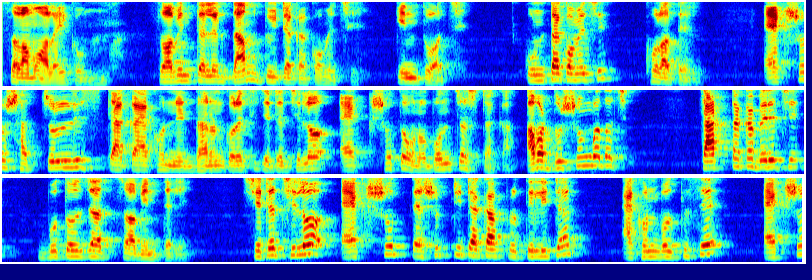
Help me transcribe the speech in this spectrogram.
আসসালামু আলাইকুম। সয়াবিন তেলের দাম দুই টাকা কমেছে, কিন্তু আছে। কোনটা কমেছে? খোলা তেল। একশো সাতচল্লিশ টাকা এখন নির্ধারণ করেছে, যেটা ছিল একশত উনপঞ্চাশ টাকা। আবার দুঃসংবাদ আছে। চার টাকা বেড়েছে বোতলজাত সয়াবিন তেলে। সেটা ছিল একশো তেষট্টি টাকা প্রতি লিটার, এখন বলতেছে একশো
